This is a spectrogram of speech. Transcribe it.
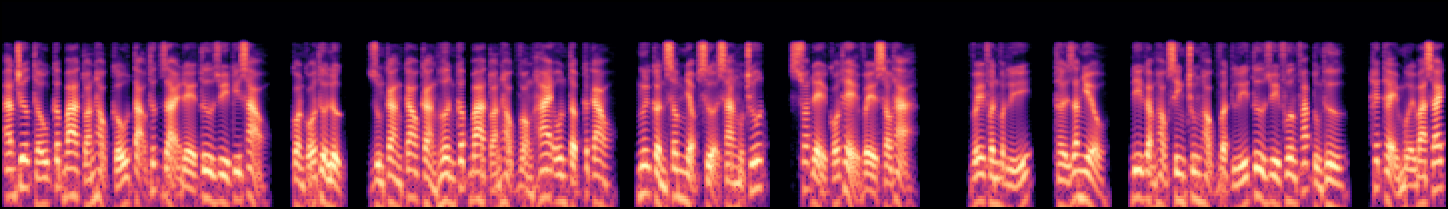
Ăn trước thấu cấp ba toán học cấu tạo thức giải đề tư duy kỹ xảo, còn có thừa lực, dùng càng cao càng hơn cấp ba toán học vòng hai ôn tập cấp cao, ngươi cần xâm nhập sửa sang một chút soát để có thể về sau thả. Về phần vật lý, thời gian nhiều, đi gặm học sinh trung học vật lý tư duy phương pháp tùng thư, hết thể mười ba sách,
